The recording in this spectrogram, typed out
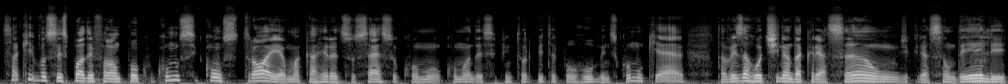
será que vocês podem falar um pouco como se constrói uma carreira de sucesso como, como a desse pintor Peter Paul Rubens? Como que é, talvez, a rotina da criação, de criação dele?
